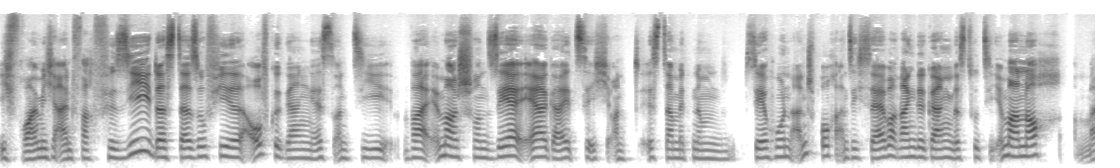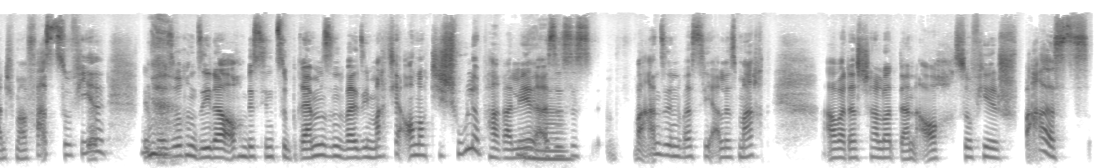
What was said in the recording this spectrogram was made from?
ich freue mich einfach für sie, dass da so viel aufgegangen ist und sie war immer schon sehr ehrgeizig und ist da mit einem sehr hohen Anspruch an sich selber rangegangen. Das tut sie immer noch, manchmal fast zu viel. Wir versuchen sie da auch ein bisschen zu bremsen, weil sie macht ja auch noch die Schule parallel. Ja. Also es ist Wahnsinn, was sie alles macht. Aber dass Charlotte dann auch so viel Spaß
